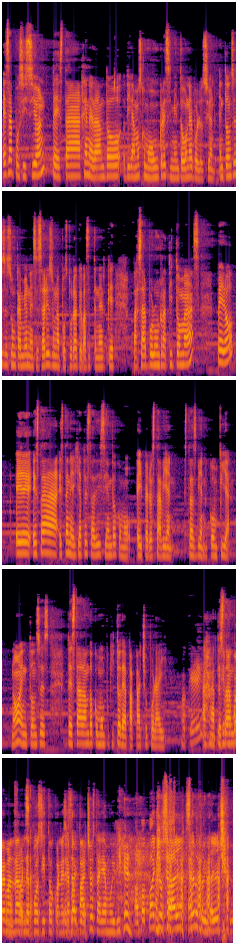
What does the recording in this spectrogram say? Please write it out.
esa posición te está generando, digamos, como un crecimiento, una evolución. Entonces es un cambio necesario, es una postura que vas a tener que pasar por un ratito más, pero eh, esta, esta energía te está diciendo como, hey, pero está bien, estás bien, confía, ¿no? Entonces te está dando como un poquito de apapacho por ahí. Ok. Ajá, te y si me puede mandar un depósito con ese Exacto. papacho, estaría muy bien. A Papayo Sal 038.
